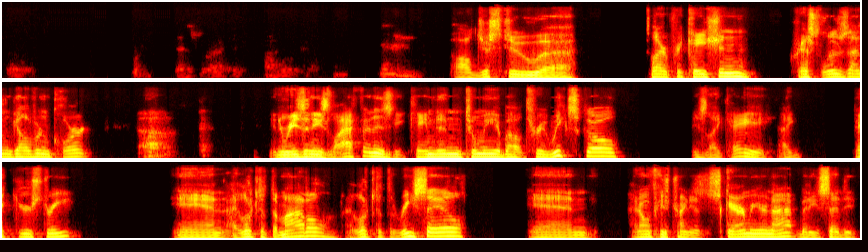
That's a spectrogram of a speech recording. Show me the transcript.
So That's where I, I. Paul, just to uh clarification, Chris lives on Galvin Court. And the reason he's laughing is he came in to me about three weeks ago. He's like, hey, I picked your street. And I looked at the model, I looked at the resale. And I don't know if he's trying to scare me or not, but he said it-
